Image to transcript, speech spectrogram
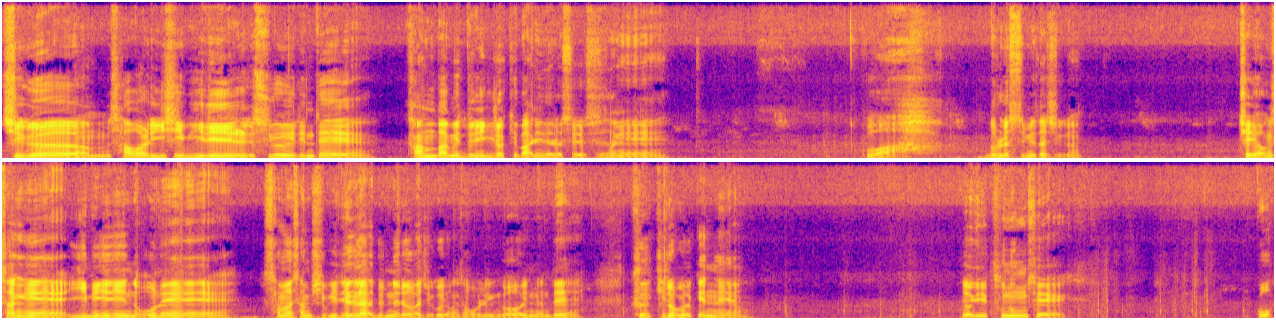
지금 4월 21일 수요일인데 간밤에 눈이 이렇게 많이 내렸어요 세상에 와 놀랬습니다 지금. 제 영상에 이민 온에 3월 31일 날 눈 내려 가지고 영상 올린 거 있는데 그 기록을 깼네요. 여기 분홍색 꽃.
